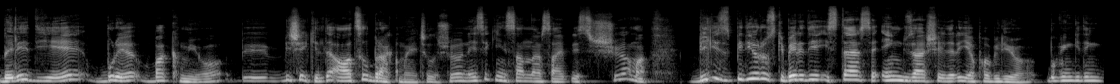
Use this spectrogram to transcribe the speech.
belediye buraya bakmıyor. Bir şekilde atıl bırakmaya çalışıyor. Neyse ki insanlar sahipleşiyor ama biz biliyoruz ki belediye isterse en güzel şeyleri yapabiliyor. Bugün gidin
